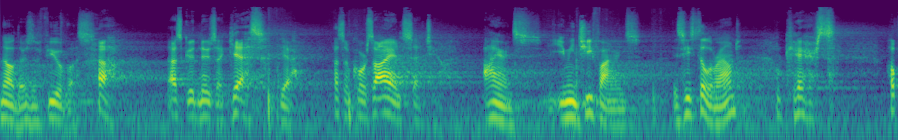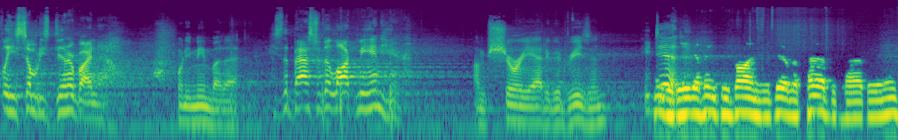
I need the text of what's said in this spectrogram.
no, there's a few of us. Huh. That's good news, I guess. Yeah. That's of course Iron sent you. Irons. You mean Chief Irons? Is he still around? Who cares? Hopefully he's somebody's dinner by now. What do you mean by that? He's the bastard that locked me in here. I'm sure he had a good reason. He did. I think he finds a bit of a really.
